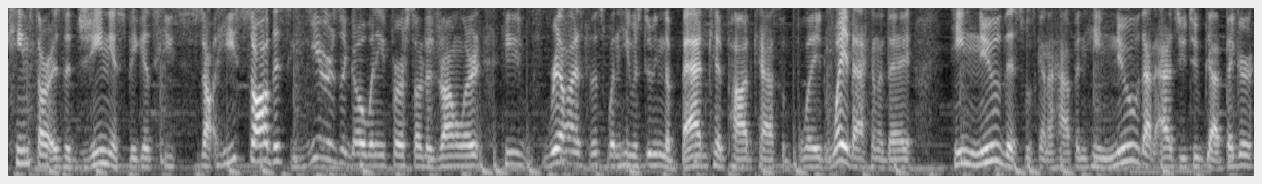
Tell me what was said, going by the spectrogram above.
Keemstar is a genius because he saw he saw this years ago when he first started Drama Alert. He realized this when he was doing the Baited podcast with Blade way back in the day. He knew this was going to happen. He knew that as youtube got bigger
